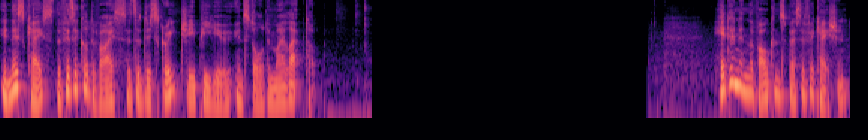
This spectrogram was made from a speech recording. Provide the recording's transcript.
In this case, the physical device is a discrete GPU installed in my laptop. Hidden in the Vulkan specification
